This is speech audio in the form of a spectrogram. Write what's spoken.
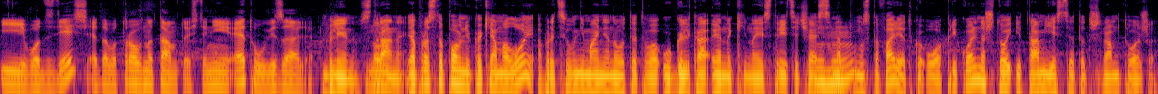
и вот здесь, это вот ровно там. То есть они это увязали. Блин, странно. Я просто помню, как я малой обратил внимание на вот этого уголька Энакина из третьей части на Мгм. Мустафаре. Я такой, о, прикольно, что и там есть этот шрам тоже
